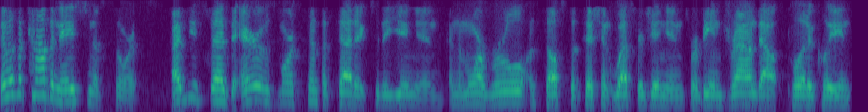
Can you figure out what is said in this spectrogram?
It was a combination of sorts. As you said, the area was more sympathetic to the Union, and the more rural and self-sufficient West Virginians were being drowned out politically and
